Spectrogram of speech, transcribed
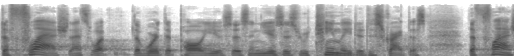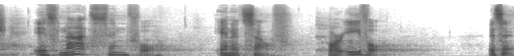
The flesh, that's what the word that Paul uses and uses routinely to describe this. The flesh is not sinful in itself or evil. It's a,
